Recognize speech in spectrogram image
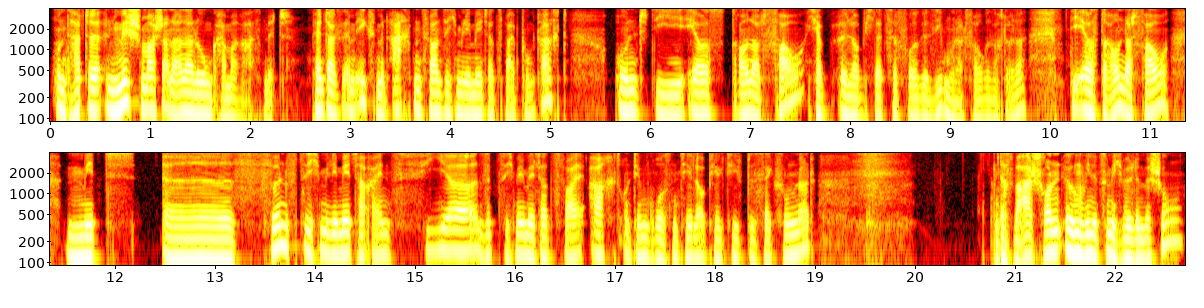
und hatte einen Mischmasch an analogen Kameras mit. Pentax MX mit 28 mm 2.8 und die EOS 300V, ich habe, äh, glaube ich, letzte Folge 700V gesagt, oder? Die EOS 300V mit 50 mm 1,4, 70 mm 2,8 und dem großen Teleobjektiv bis 600. Das war schon irgendwie eine ziemlich wilde Mischung.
